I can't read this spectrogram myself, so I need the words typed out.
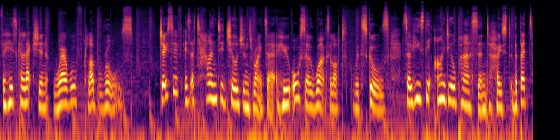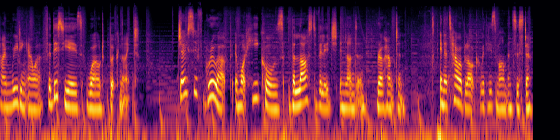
for his collection Werewolf Club Rules. Joseph is a talented children's writer who also works a lot with schools, so he's the ideal person to host the bedtime reading hour for this year's World Book Night. Joseph grew up in what he calls the last village in London, Roehampton, in a tower block with his mum and sister.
